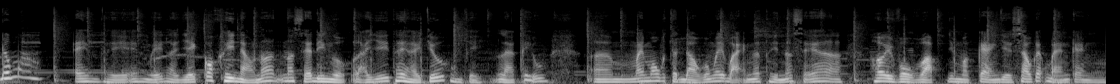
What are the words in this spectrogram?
đúng không? Em thì em nghĩ là vậy. Có khi nào nó nó sẽ đi ngược lại với thế hệ trước không chị? Là kiểu uh, mấy mối tình đầu của mấy bạn á thì nó sẽ hơi vồ vập nhưng mà càng về sau các bạn càng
